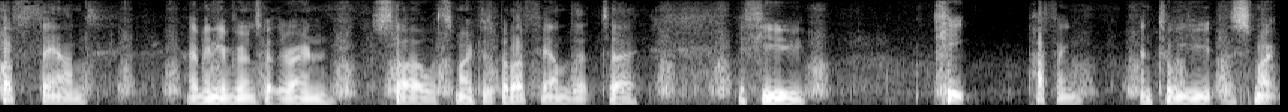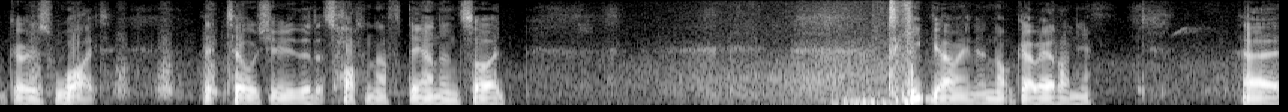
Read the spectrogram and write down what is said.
I've found, I mean everyone's got their own style with smokers but I've found that uh, if you keep puffing until you, the smoke goes white, that tells you that it's hot enough down inside to keep going and not go out on you. Uh,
